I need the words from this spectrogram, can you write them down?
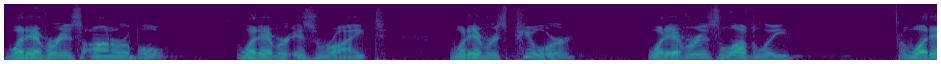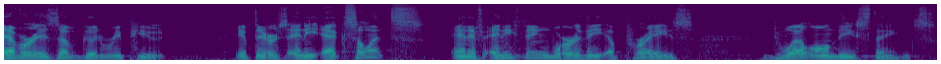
whatever is honorable, whatever is right, whatever is pure, whatever is lovely, whatever is of good repute, if there is any excellence, and if anything worthy of praise, dwell on these things.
